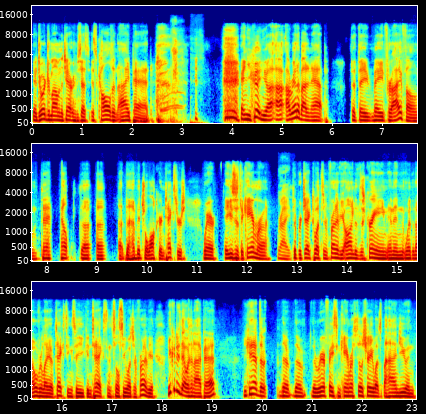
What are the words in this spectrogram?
yeah, Georgia Mom in the chat room says it's called an iPad. and you could, you know, I, I, read about an app that they made for iPhone to help the uh, the habitual walker and texters, where it uses the camera right to project what's in front of you onto the screen, and then with an overlay of texting, so you can text and still see what's in front of you. You could do that with an iPad. You can have the the the, the rear facing camera still show you what's behind you, and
